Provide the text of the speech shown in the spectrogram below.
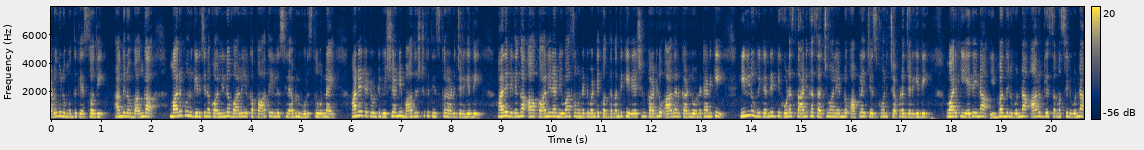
అడుగులు ముందుకేస్తోంది. అందులో భాగంగా మరుపూరు గిరిజన కాలనీలో వాళ్ళ యొక్క పాత ఇల్లు స్లాబులు ఉరుస్తూ ఉన్నాయి అనేటటువంటి విషయాన్ని మా దృష్టికి తీసుకురావడం జరిగింది. అదేవిధంగా ఆ కాలనీలో నివాసం ఉన్నటువంటి కొంతమందికి రేషన్ కార్డులు ఆధార్ కార్డులు ఉండటానికి ఇల్లు వీటన్నిటిని కూడా స్థానిక సచివాలయంలో అప్లై చేసుకోని చెప్పడం జరిగింది. వారికి ఏదైనా ఇబ్బందులు ఉన్నా ఆరోగ్య సమస్యలు ఉన్నా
